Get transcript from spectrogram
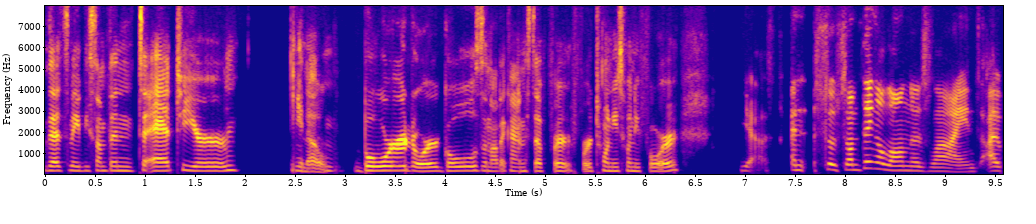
that's maybe something to add to your, you know, board or goals and all that kind of stuff for for 2024. Yes. And so something along those lines, I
